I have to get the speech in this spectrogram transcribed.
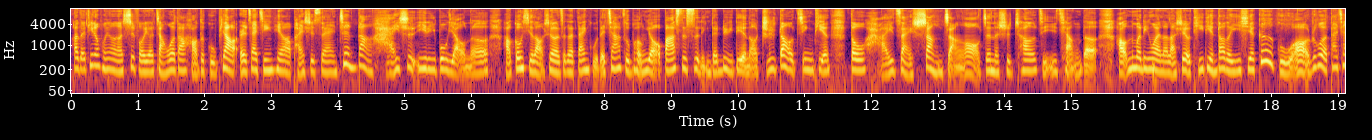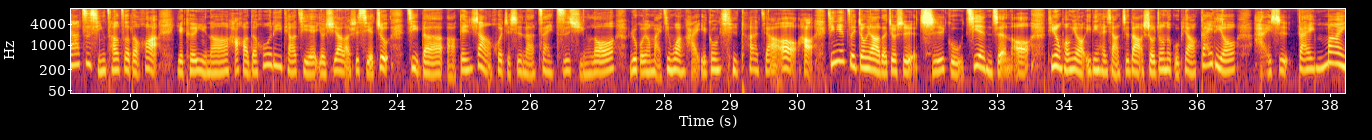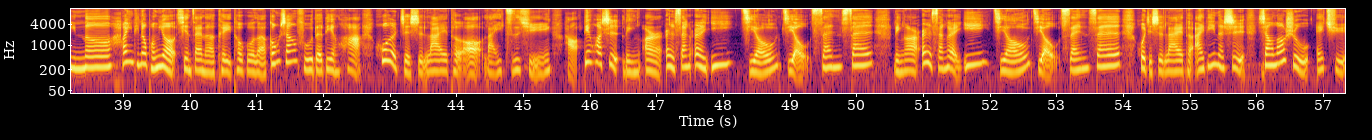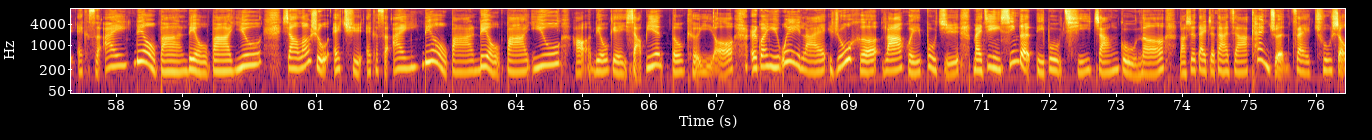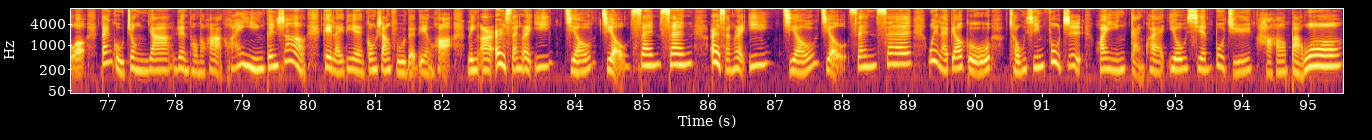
好的，听众朋友呢，是否有掌握到好的股票？而在今天啊，盘石虽然震荡，还是屹立不摇呢？好，恭喜老师的这个单股的家族朋友，八四四零的绿电哦，直到今天都还在上涨哦，真的是超级强的。好，那么另外呢，老师有提点到的一些个股哦，如果大家自行操作的话，也可以呢，好好的获利调节。有需要老师协助，记得啊跟上，或者是呢再咨询喽。如果有买进望海，也恭喜大家哦。好，今天最重要的就是持股见证哦。听众朋友一定很想知道，手中的股票该留还是该卖呢？欢迎听众朋友现在呢可以透过了工商服务的电话或者是 Light 哦来咨询。好，电话是零二二三二一。九九三三零二二三二一九九三三，或者是 Light ID 呢是小老鼠 H X I 六八六八 U 小老鼠 H X I 六八六八 U，好留给小编都可以哦。而关于未来如何拉回布局，买进新的底部起涨股呢？老师带着大家看准再出手哦，单股重压认同的话，欢迎跟上，可以来电工商服务的电话零二二三二一九九三三二三二一。九九三三，未来标股重新复制，欢迎赶快优先布局，好好把握哦。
